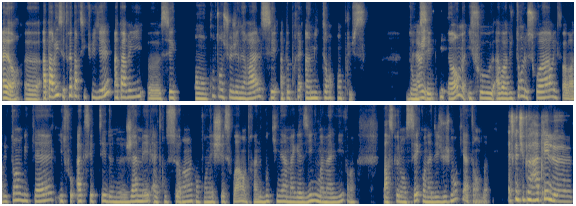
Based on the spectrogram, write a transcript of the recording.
Alors, euh, à Paris, c'est très particulier. À Paris, c'est en contentieux général, c'est à peu près un mi-temps en plus. Donc ah c'est énorme. Il faut avoir du temps le soir, il faut avoir du temps le week-end, il faut accepter de ne jamais être serein quand on est chez soi en train de bouquiner un magazine ou même un livre, parce que l'on sait qu'on a des jugements qui attendent. Est-ce que tu peux rappeler le,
